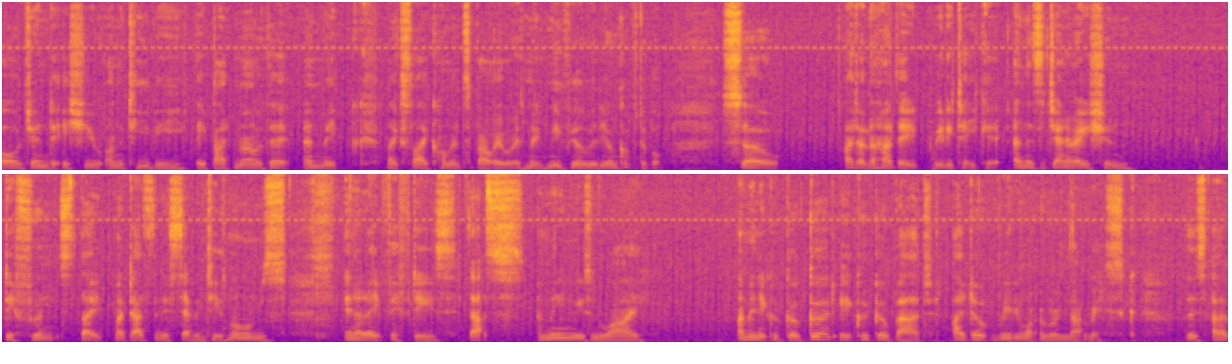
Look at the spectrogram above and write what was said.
or gender issue on the TV, they badmouth it and make like sly comments about it, which makes me feel really uncomfortable. So I don't know how they really take it, and there's a generation difference. Like my dad's in his seventies, my mum's in her late fifties. That's a main reason why. I mean, it could go good, it could go bad. I don't really want to run that risk. There's a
